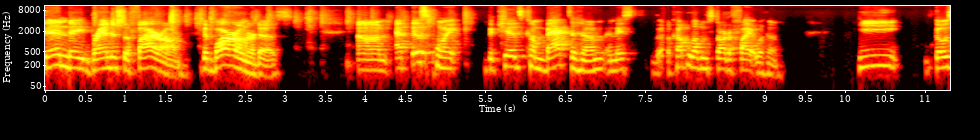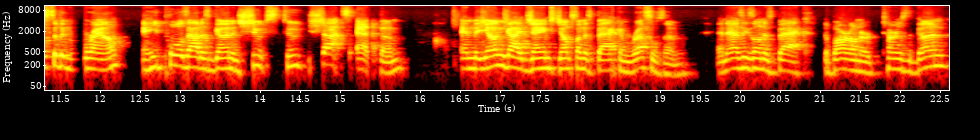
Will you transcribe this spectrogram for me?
then they brandish a firearm the bar owner does um, at this point the kids come back to him and they a couple of them start a fight with him he goes to the ground and he pulls out his gun and shoots two shots at them. And the young guy, James, jumps on his back and wrestles him. And as he's on his back, the bar owner turns the gun,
